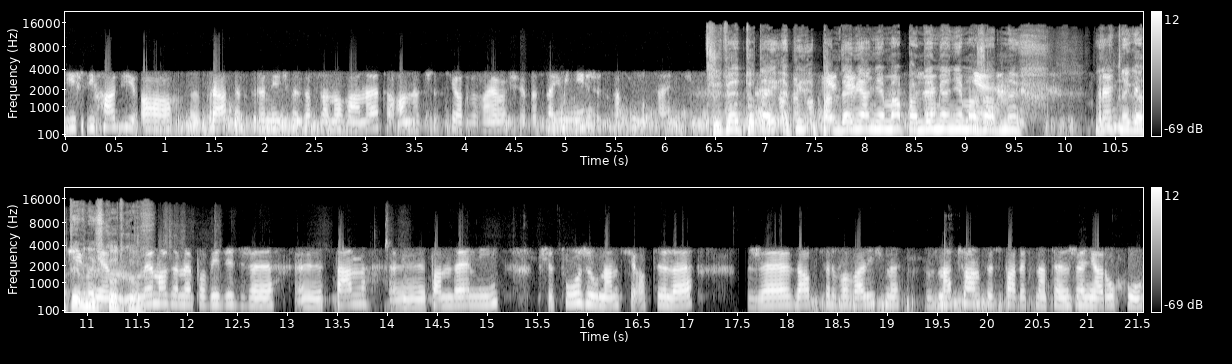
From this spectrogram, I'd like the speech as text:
Jeśli chodzi o prace, które mieliśmy zaplanowane, to one wszystkie odbywają się bez najmniejszych zakłóceń. Czy tutaj, tutaj epi- pandemia nie ma, pandemia nie ma nie. żadnych Wręcz negatywnych skutków? My możemy powiedzieć, że y, stan y, pandemii przysłużył nam się o tyle, że zaobserwowaliśmy znaczący spadek natężenia ruchu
